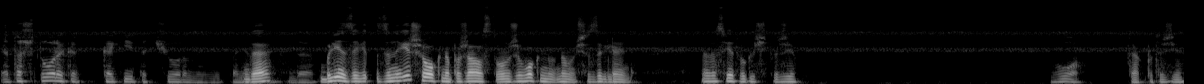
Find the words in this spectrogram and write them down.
Это шторы как... какие-то черные, непонятно. Да? Да. Блин, зави- занавеши окна, пожалуйста. Он же в окна нам сейчас заглянет. Надо свет выключить, подожди. Во, Так, подожди.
